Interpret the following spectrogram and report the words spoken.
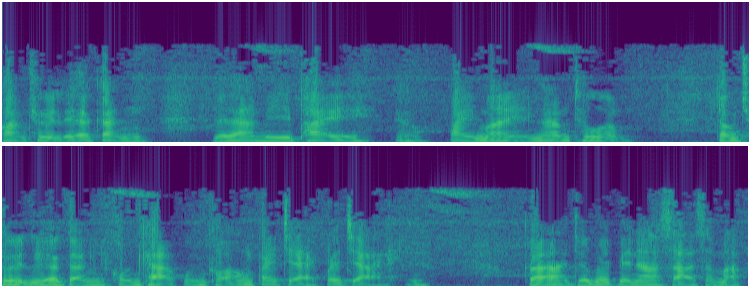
ความช่วยเหลือกัน เวลามีภัยไฟไหม้น้ำท่วม ต้องช่วยเหลือกันขนข้าวขนของไปแจกไปจ่าย ก็อาจจะไปเป็นอาสาสมัคร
